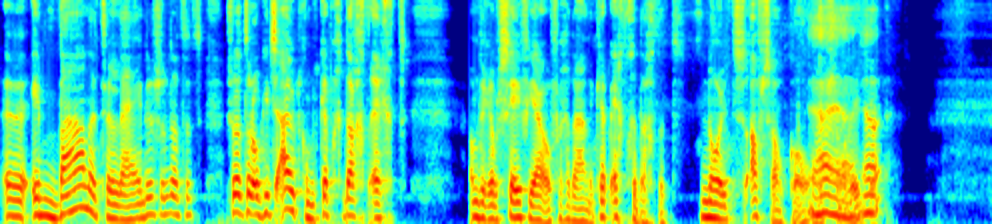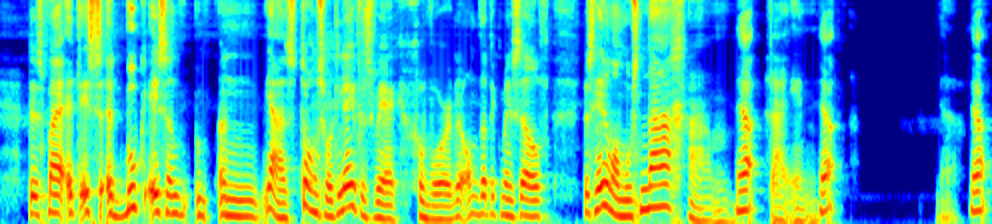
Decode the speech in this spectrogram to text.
eh, in banen te leiden, zodat, het, zodat er ook iets uitkomt. Ik heb gedacht echt, omdat ik heb er zeven jaar over gedaan. Ik heb echt gedacht dat het nooit af zou komen. Ja, zo, ja, weet je. ja. Dus, maar het, is, het boek is, een, een, ja, is toch een soort levenswerk geworden. Omdat ik mezelf dus helemaal moest nagaan Ja. daarin. Ja. Ja. ja.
